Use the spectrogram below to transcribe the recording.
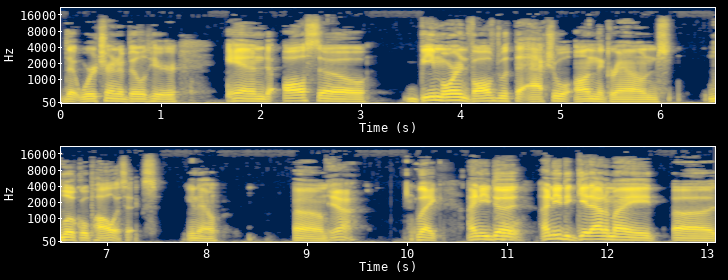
that we're trying to build here, and also be more involved with the actual on the ground local politics. You know, um, Yeah. like I need to Cool. I need to get out of my uh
